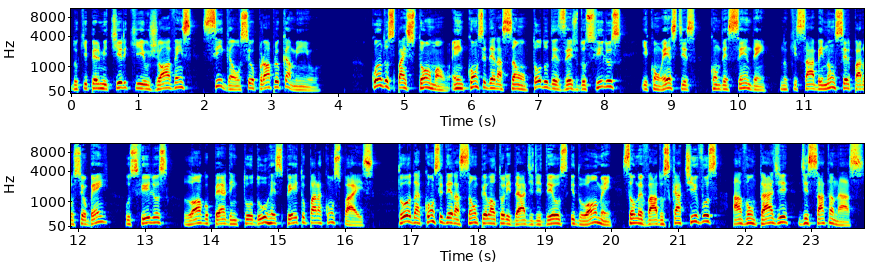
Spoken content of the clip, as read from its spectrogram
do que permitir que os jovens sigam o seu próprio caminho. Quando os pais tomam em consideração todo o desejo dos filhos e com estes condescendem no que sabem não ser para o seu bem, os filhos logo perdem todo o respeito para com os pais. Toda a consideração pela autoridade de Deus e do homem são levados cativos à vontade de Satanás.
